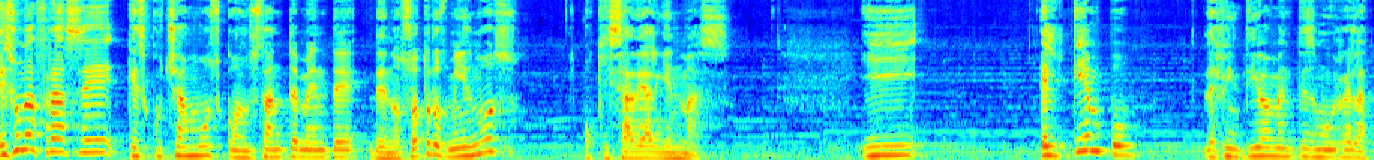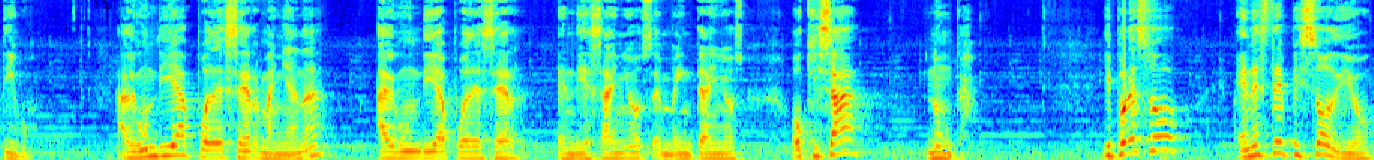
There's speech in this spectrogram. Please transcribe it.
Es una frase que escuchamos constantemente de nosotros mismos o quizá de alguien más. Y el tiempo definitivamente es muy relativo. Algún día puede ser mañana, algún día puede ser en 10 años, en 20 años, o quizá nunca. Y por eso, en este episodio,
